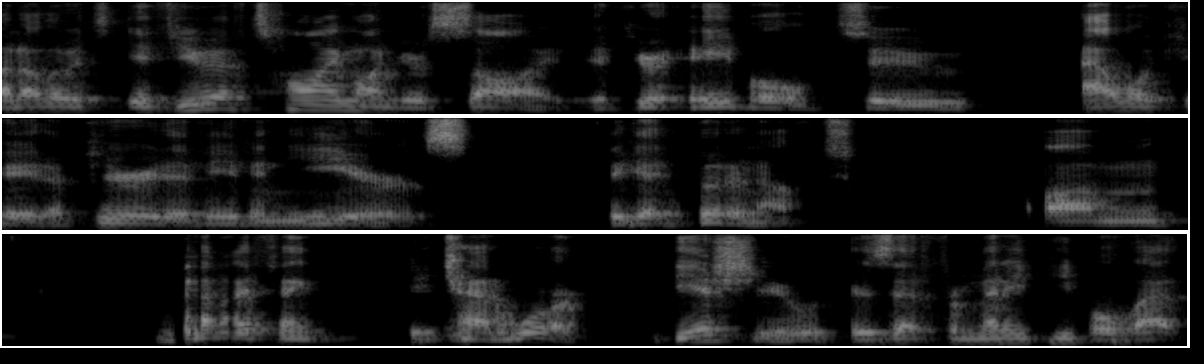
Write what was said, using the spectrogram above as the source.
In other words, if you have time on your side, if you're able to allocate a period of even years to get good enough, um, then I think it can work. The issue is that for many people, that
